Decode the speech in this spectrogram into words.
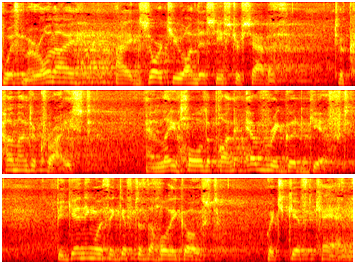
With Moroni, I exhort you on this Easter Sabbath to come unto Christ and lay hold upon every good gift, beginning with the gift of the Holy Ghost, which gift can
